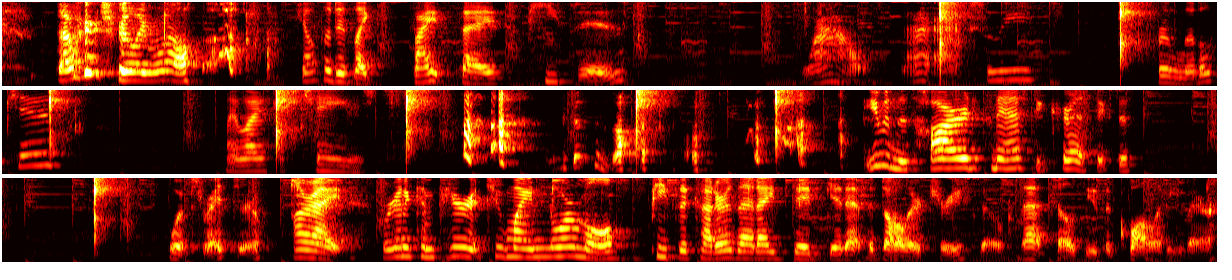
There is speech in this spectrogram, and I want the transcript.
that worked really well. he also did like bite-sized pieces. Wow, that actually, for little kids, my life has changed. this is awesome. Even this hard, nasty crust, it just whips right through. All right, we're gonna compare it to my normal pizza cutter that I did get at the Dollar Tree, so that tells you the quality there.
